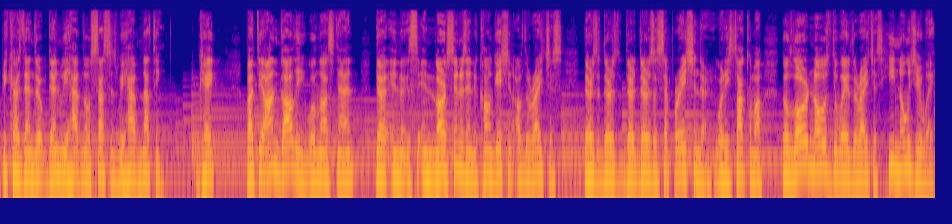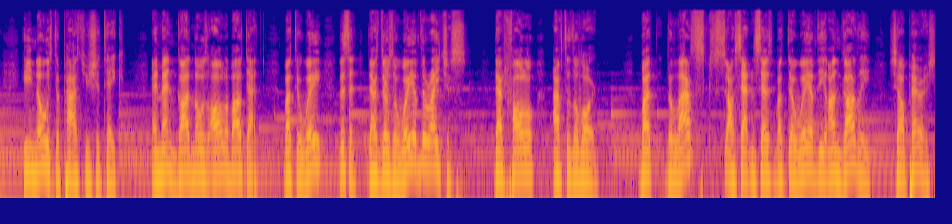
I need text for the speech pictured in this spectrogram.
Because then the, then we have no substance, we have nothing. Okay? But the ungodly will not stand. They're in, in nor sinners in the congregation of the righteous. There's there's there, there's a separation there. What he's talking about. The Lord knows the way of the righteous. He knows your way. He knows the path you should take. Amen. God knows all about that. But the way, listen, that there's a way of the righteous that follow after the Lord. But the last uh, sentence says, "But the way of the ungodly shall perish."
